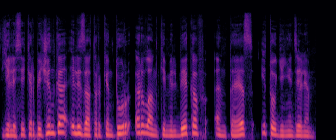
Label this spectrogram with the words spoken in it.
Елисей Кирпиченко, Элизатор Кентур, Эрлан Кемельбеков, НТС. Итоги недели.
